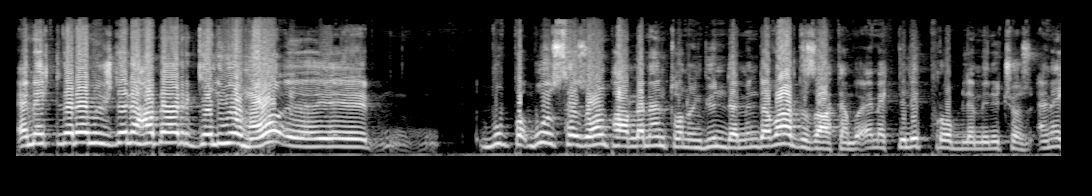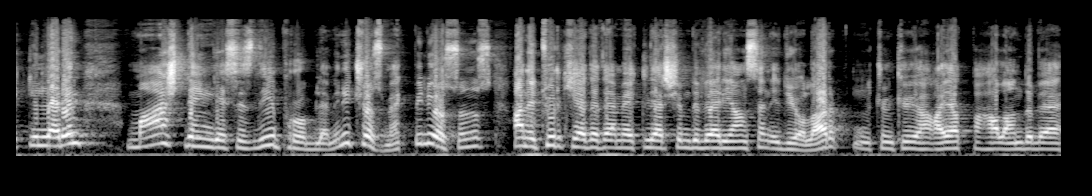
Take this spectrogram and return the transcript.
Emeklilere müjdeli haber geliyor mu? E, bu, bu sezon parlamentonun gündeminde vardı zaten bu emeklilik problemini çöz. Emeklilerin maaş dengesizliği problemini çözmek. Biliyorsunuz hani Türkiye'de de emekliler şimdi veryansın ediyorlar. Çünkü hayat pahalandı ve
